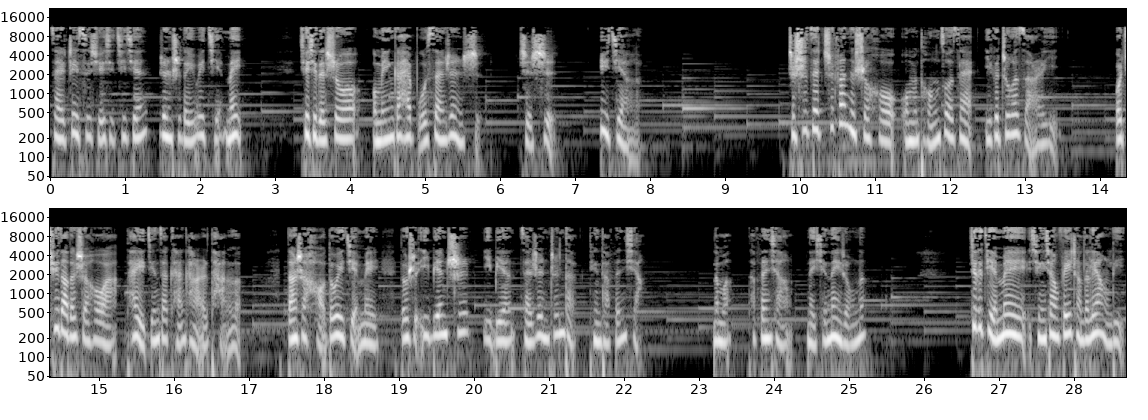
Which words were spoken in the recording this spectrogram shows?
在这次学习期间认识的一位姐妹。确切的说，我们应该还不算认识，只是遇见了。只是在吃饭的时候，我们同坐在一个桌子而已。我去到的时候啊，她已经在侃侃而谈了。当时好多位姐妹都是一边吃一边在认真的听她分享。那么她分享哪些内容呢？这个姐妹形象非常的靓丽，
